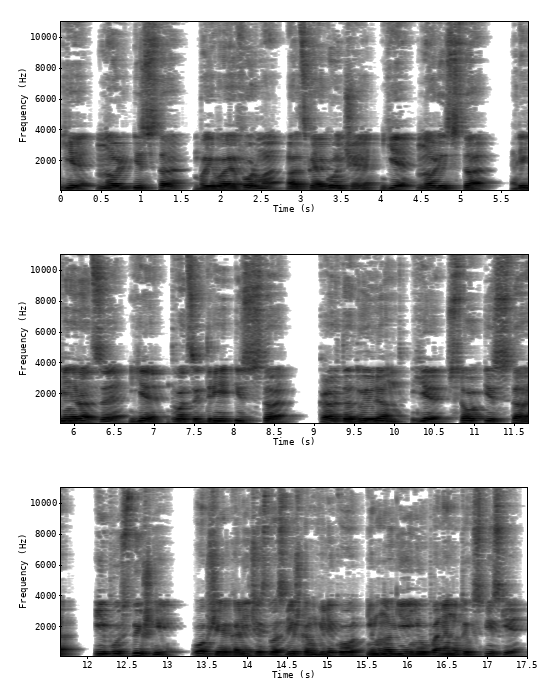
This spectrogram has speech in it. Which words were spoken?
Е0 из 100. Боевая форма Адская гончая Е0 из 100. Регенерация Е23 из 100. Карта дуэлянт Е100 из 100. И пустышки. Общее количество слишком велико и многие не упомянуты в списке.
